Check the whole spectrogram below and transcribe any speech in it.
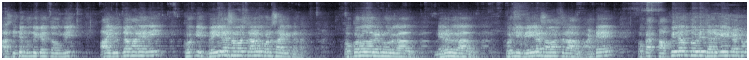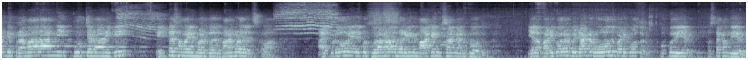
ఆ స్థితి ముందుకెళ్తుంది. ఆ యుద్ధం అనేది కొన్ని వేల సంవత్సరాలు కొనసాగిందట. ఒక రోజు రెండు రోజులు కాదు నెలలు కాదు కొన్ని వేల సంవత్సరాలు. అంటే ఒక తప్పిదంతో జరిగేటటువంటి ప్రమాదాన్ని పూడ్చడానికి ఎంత సమయం పడుతుంది మనం కూడా తెలుసుకోవాలి. ఆ ఇప్పుడు ఇప్పుడు పురాణాలు జరిగింది మాకెందుకు స్వామి అనుకోవద్దు. ఇలా పడిపోరా బిడ్డ అంటే రోజు పడిపోతారు బుక్ తీయడు పుస్తకం తీయడు.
